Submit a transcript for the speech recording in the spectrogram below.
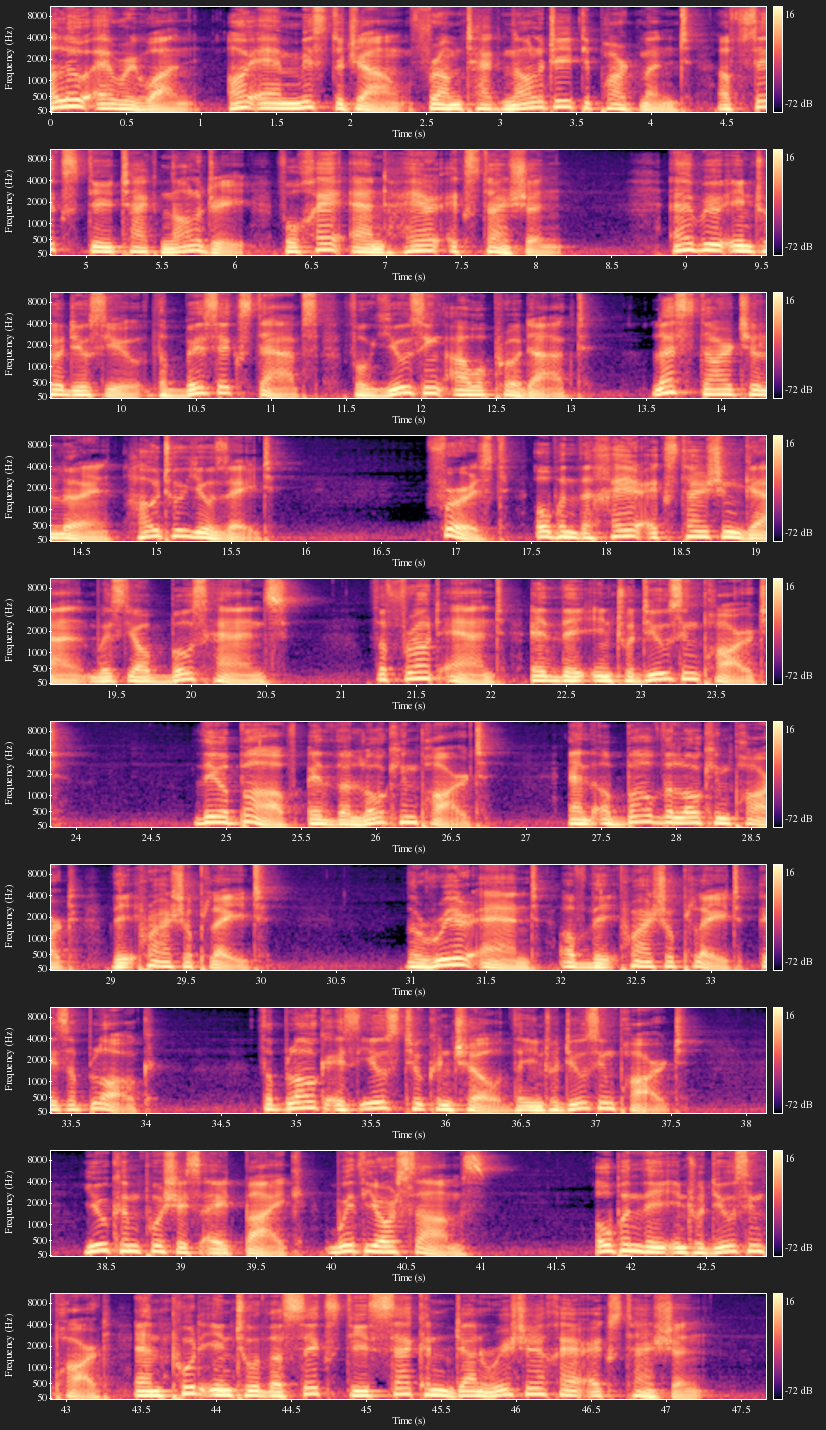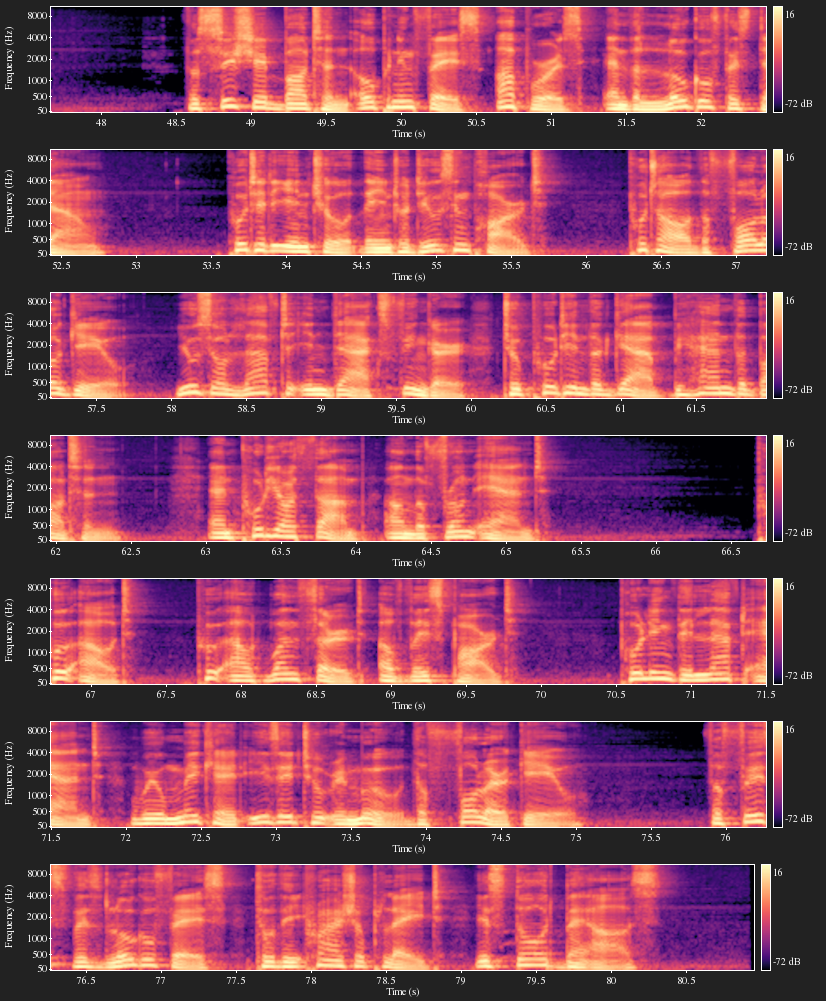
Hello everyone, I am Mr. Zhang from Technology Department of 6D Technology for Hair and Hair Extension. I will introduce you the basic steps for using our product. Let's start to learn how to use it. First, open the hair extension gun with your both hands. The front end is the introducing part. The above is the locking part, and above the locking part the pressure plate. The rear end of the pressure plate is a block. The block is used to control the introducing part. You can push it back with your thumbs. Open the introducing part and put into the 6D 2nd generation hair extension. The C-shape button opening face upwards and the logo face down. Put it into the introducing part. Put out the follow gear. Use your left index finger to put in the gap behind the button, and put your thumb on the front end. Pull out, pull out one third of this part. Pulling the left end will make it easy to remove the follower gear. The face with logo face to the pressure plate is stored by us.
